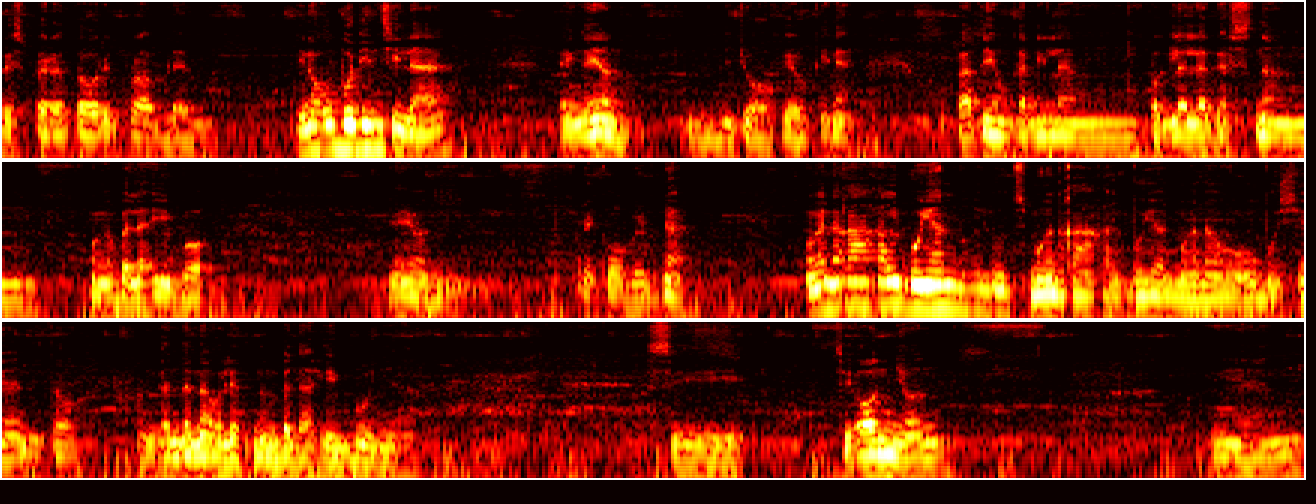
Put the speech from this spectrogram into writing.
respiratory problem. Inuubo din sila. Eh ngayon, medyo okay-okay na. Pati yung kanilang paglalagas ng mga balahibo. Ngayon, recovered na. Mga nakakalbo yan, mga lods, mga nakakalbo yan, mga nauubos yan. Ito, ang ganda na ulit ng balahibo niya. Si, si Onion. Ayan.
